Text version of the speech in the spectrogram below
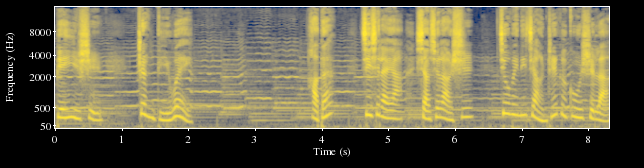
编译是郑迪卫。好的，接下来呀，小学老师就为你讲这个故事了。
